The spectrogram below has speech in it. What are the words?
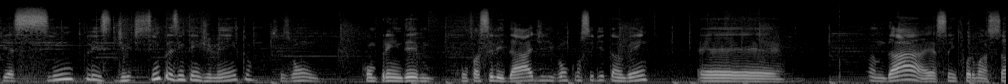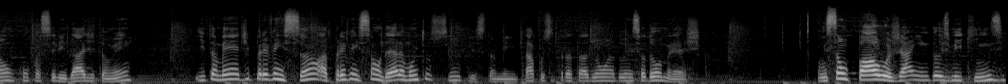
que é simples, de simples entendimento. Vocês vão compreender com facilidade e vão conseguir também é, andar essa informação com facilidade também. E também é de prevenção, a prevenção dela é muito simples também, tá? Por se tratar de uma doença doméstica. Em São Paulo, já em 2015,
